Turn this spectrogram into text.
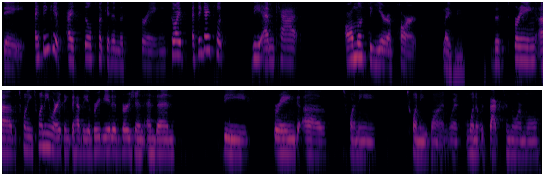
date. I think it, I still took it in the spring. So I, I think I took the MCAT almost a year apart, like mm-hmm. the spring of 2020, where I think they had the abbreviated version, and then the spring of 2021 when, when it was back to normal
